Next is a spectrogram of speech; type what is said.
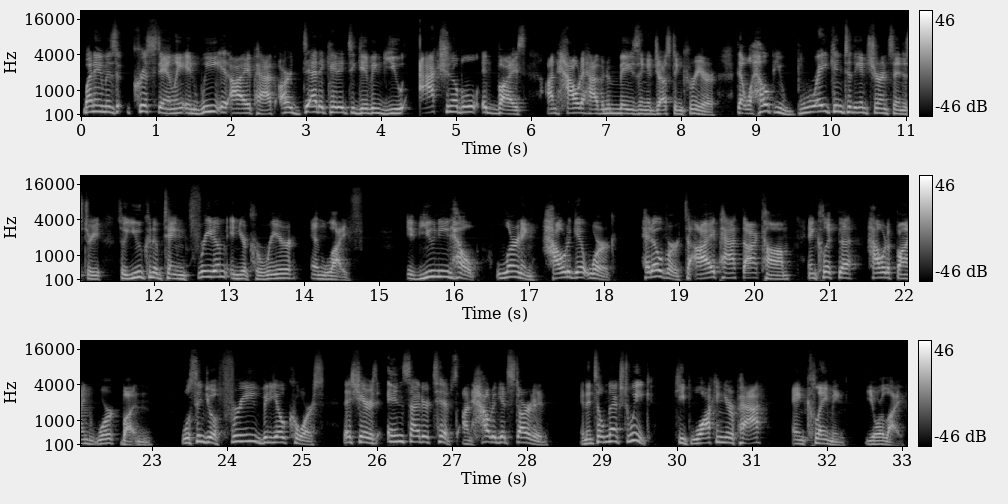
My name is Chris Stanley, and we at IAPath are dedicated to giving you actionable advice on how to have an amazing adjusting career that will help you break into the insurance industry so you can obtain freedom in your career and life. If you need help learning how to get work, head over to iapath.com and click the How to Find Work button. We'll send you a free video course that shares insider tips on how to get started. And until next week, keep walking your path and claiming your life.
